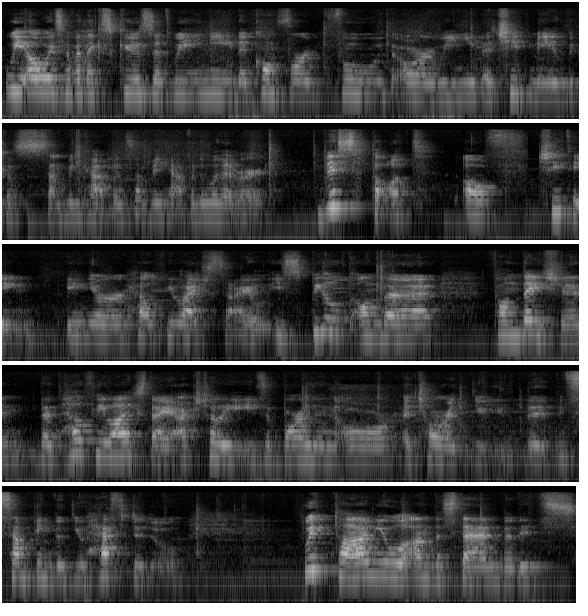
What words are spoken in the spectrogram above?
we always have an excuse that we need a comfort food or we need a cheat meal because something happened, something happened, whatever. This thought of cheating in your healthy lifestyle is built on the foundation that healthy lifestyle actually is a burden or a chore. It's something that you have to do. With time, you will understand that it's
